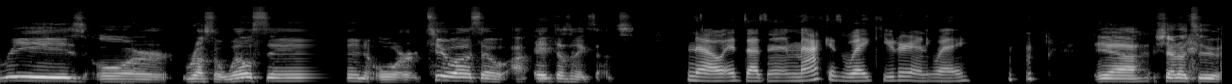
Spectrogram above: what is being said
Brees or Russell Wilson or Tua. So uh, it doesn't make sense. No, it doesn't. Mac is way cuter anyway. Yeah, shout out to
